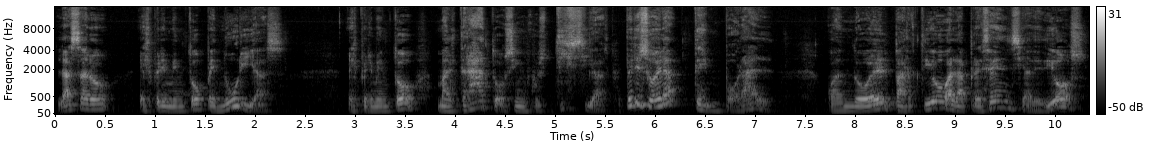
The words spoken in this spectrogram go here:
Lázaro experimentó penurias, experimentó maltratos, injusticias, pero eso era temporal. Cuando él partió a la presencia de Dios,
